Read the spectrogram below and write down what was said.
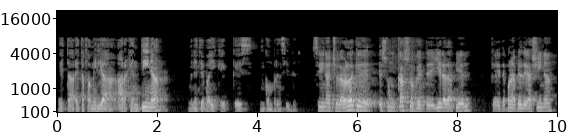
esta, esta familia argentina en este país que, que es incomprensible. Sí, Nacho, la verdad que es un caso que te hiela la piel, que te pone la piel de gallina.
